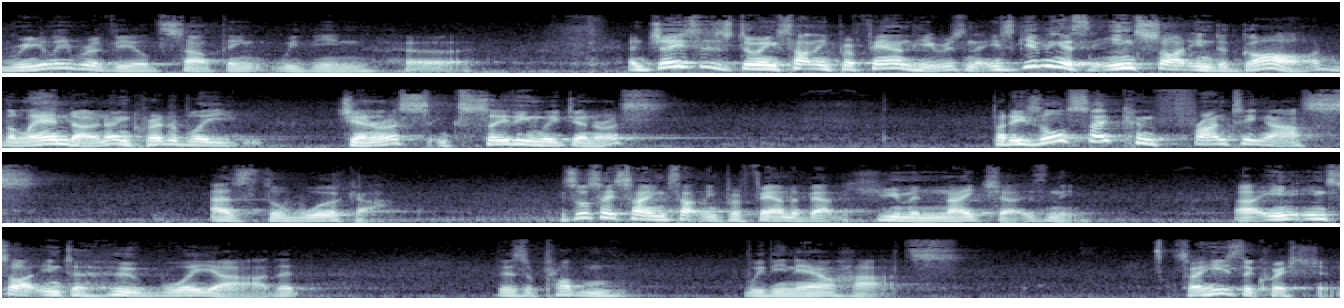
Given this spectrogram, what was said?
really revealed something within her. And Jesus is doing something profound here, isn't it? He's giving us an insight into God, the landowner, incredibly generous, exceedingly generous. But he's also confronting us as the worker. He's also saying something profound about human nature, isn't he? Uh, in, insight into who we are, that there's a problem within our hearts. So here's the question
